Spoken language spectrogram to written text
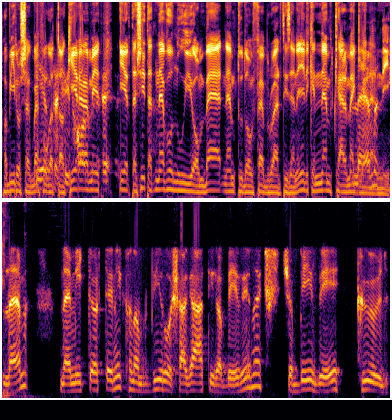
a bíróság befogadta a Értesít, kérelmét, ha- értesít, tehát ne vonuljon be, nem tudom, február 14-én nem kell megjelenni. Nem, nem, nem így történik, hanem a bíróság átír a BV-nek, és a BV küld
